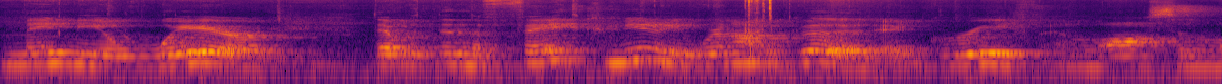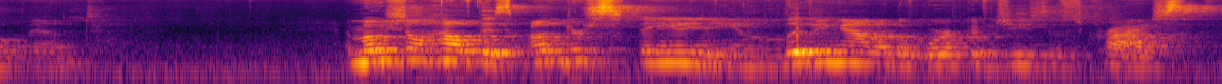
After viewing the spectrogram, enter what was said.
made me aware that within the faith community we're not good at grief and loss and lament. Emotional health is understanding and living out of the work of Jesus Christ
